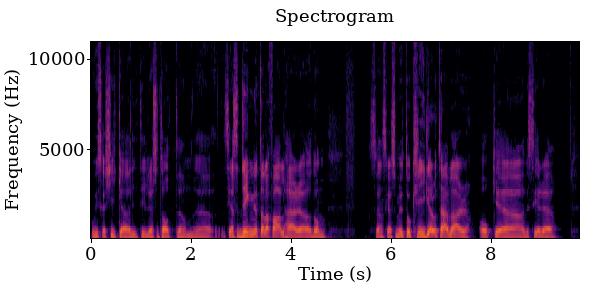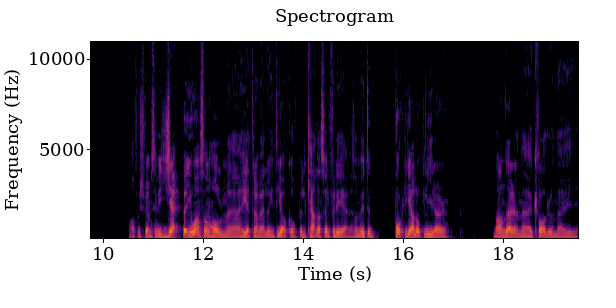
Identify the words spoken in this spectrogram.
Och vi ska kika lite till resultaten eh, senaste dygnet i alla fall här. De svenskar som är ute och krigar och tävlar. Och eh, vi ser... Ja, först och främst ser vi Jeppe Johansson Holm, eh, heter han väl, och inte Jakob, eller kallas väl för det. Som är ute i Portugal och lirar. Vann där en eh, kvalrunda i,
